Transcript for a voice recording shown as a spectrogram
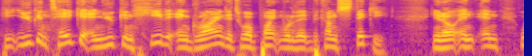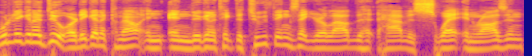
He you can take it and you can heat it and grind it to a point where it becomes sticky. You know, and, and what are they going to do? Are they going to come out and, and they're going to take the two things that you're allowed to have is sweat and rosin,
